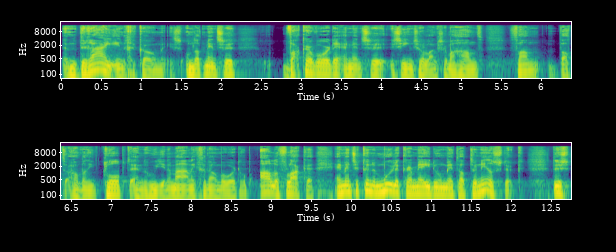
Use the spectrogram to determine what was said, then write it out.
een draai ingekomen is. Omdat mensen wakker worden en mensen zien zo langzamerhand van wat allemaal niet klopt en hoe je in de maling genomen wordt op alle vlakken. En mensen kunnen moeilijker meedoen met dat toneelstuk. Dus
